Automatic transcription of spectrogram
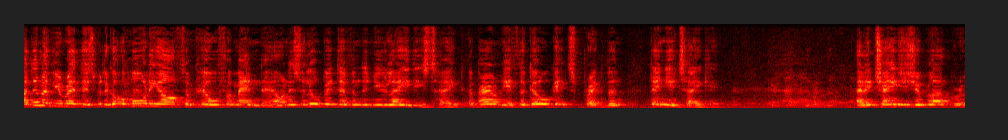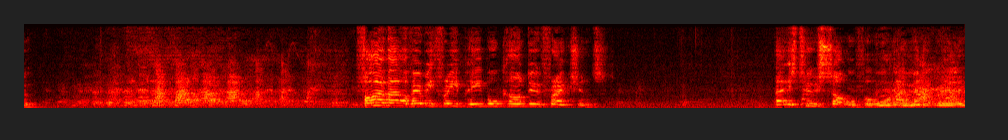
I don't know if you read this, but they've got a morning after pill for men now, and it's a little bit different than you ladies take. Apparently, if the girl gets pregnant, then you take it. And it changes your blood group. Five out of every three people can't do fractions. That is too subtle for warning a minute, really.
